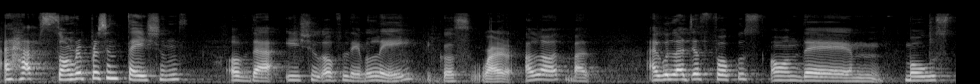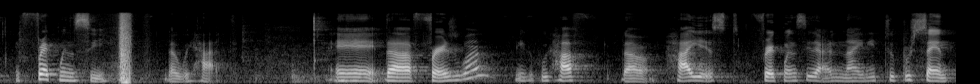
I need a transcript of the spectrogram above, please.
I have some representations of the issue of level A because we're a lot, but I will just focus on the um, most frequency that we had. Uh, the first one, we have the highest frequency, that 92%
